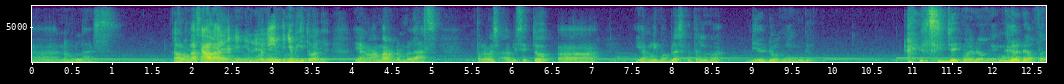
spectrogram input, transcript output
eh, 16 kalau nggak salah ya ini Iya. pokoknya intinya begitu aja. Yang ngelamar 16 terus abis itu eh, yang 15 keterima. Dia doang yang enggak si Jack Ma doang yang enggak dapat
